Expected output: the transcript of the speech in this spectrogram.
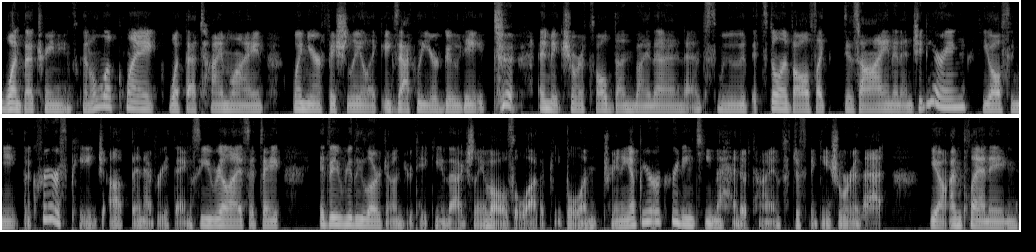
what that training is going to look like, what that timeline, when you're officially like exactly your go date, and make sure it's all done by then and smooth. It still involves like design and engineering. You also need the careers page up and everything. So you realize it's a it's a really large undertaking that actually involves a lot of people and training up your recruiting team ahead of time. So just making sure that, you know, I'm planning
